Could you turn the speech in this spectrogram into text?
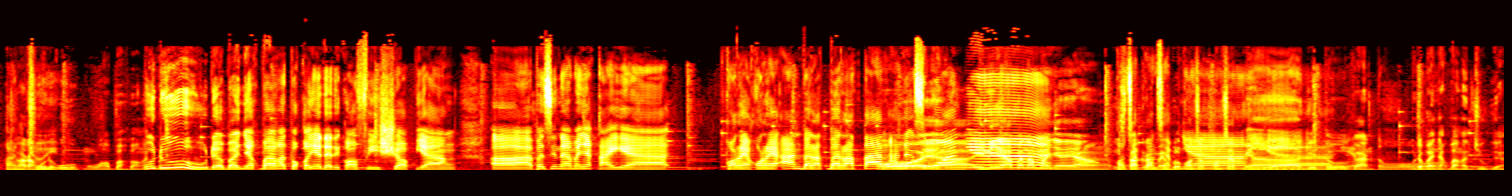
kan sekarang cuy. udah uh mau wabah banget. Waduh, udah banyak banget pokoknya dari coffee shop yang eh, apa sih namanya kayak Korea-Koreaan, barat-baratan, ada Oh ya, semuanya. ini apa namanya yang Instagramable Konsep-konsepnya, iya, gitu kan. gitu. Udah banyak banget juga.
